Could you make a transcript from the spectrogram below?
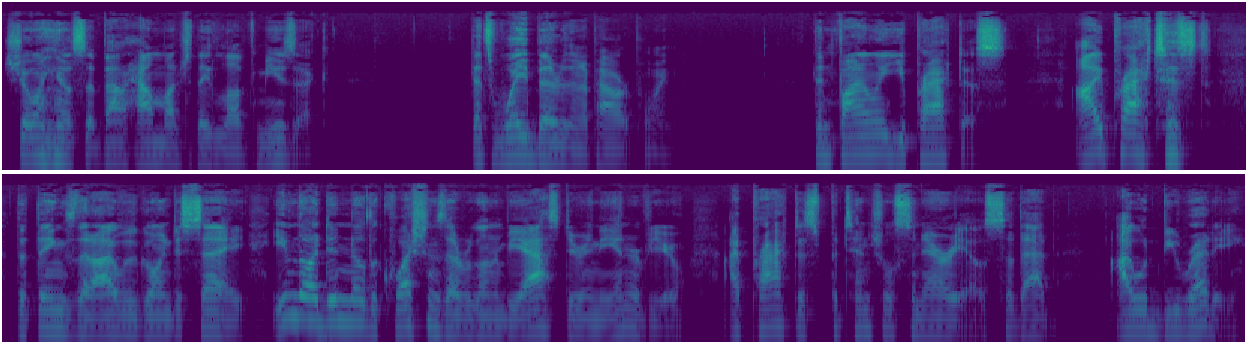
showing us about how much they loved music. That's way better than a PowerPoint. Then finally, you practice. I practiced the things that I was going to say. Even though I didn't know the questions that were going to be asked during the interview, I practiced potential scenarios so that I would be ready.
